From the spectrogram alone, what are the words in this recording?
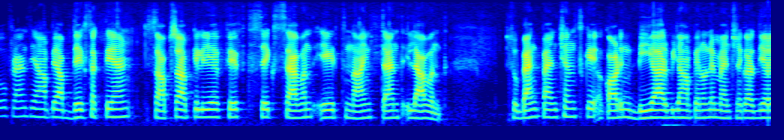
so friends यहाँ पे आप देख सकते हैं साफ़ स्टाफ के लिए fifth six seventh eighth ninth tenth eleventh so bank pensions के अकॉर्डिंग डी आर भी यहाँ पे इन्होंने मेंशन कर दिया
